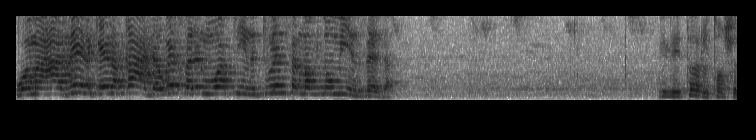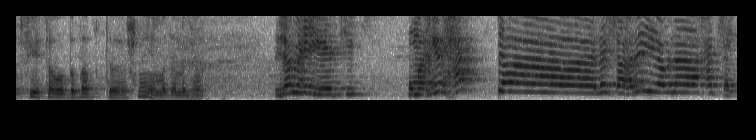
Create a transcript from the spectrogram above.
ومع ذلك أنا قاعدة واقفة للمواطنين التوانسة المظلومين زادة. الاطار اللي تنشط فيه توا بالضبط شنو هي مدام الهام جمعياتي. وما غير حتى لا شهرية ولا حتى شيء.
